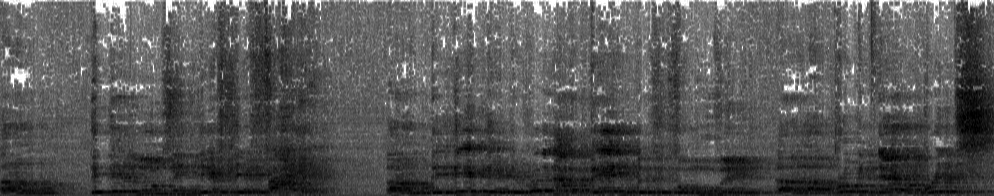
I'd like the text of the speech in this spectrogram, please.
Um, they, they're losing their, their fire. Um, they, they're, they're, they're running out of bandwidth for moving uh, broken down bricks.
